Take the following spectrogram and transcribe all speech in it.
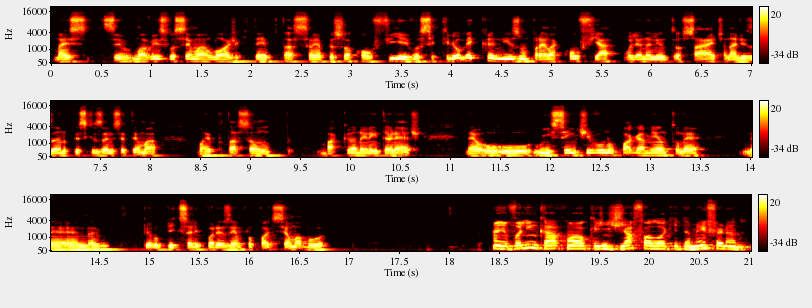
Mas se, uma vez que você é uma loja que tem reputação e a pessoa confia e você criou um mecanismo para ela confiar, olhando ali no teu site, analisando, pesquisando, você tem uma, uma reputação bacana aí na internet, né, o, o incentivo no pagamento, né, né, né, pelo Pix ali, por exemplo, pode ser uma boa. Eu vou linkar com algo que a gente já falou aqui também, Fernando,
